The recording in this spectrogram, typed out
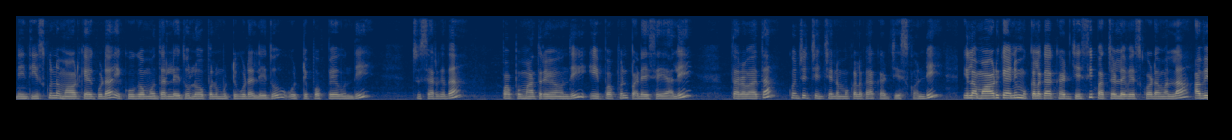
నేను తీసుకున్న మామిడికాయ కూడా ఎక్కువగా ముదరలేదు లోపల ముట్టి కూడా లేదు ఒట్టి పప్పే ఉంది. చూసారు కదా? పప్పు మాత్రమే ఉంది. ఈ పప్పుని పడేసేయాలి. తర్వాత కొంచెం చిన్న చిన్న ముక్కలుగా కట్ చేసుకోండి. ఇలా మామిడికాయని ముక్కలుగా కట్ చేసి పచ్చళ్ళలో వేసుకోవడం వల్ల అవి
